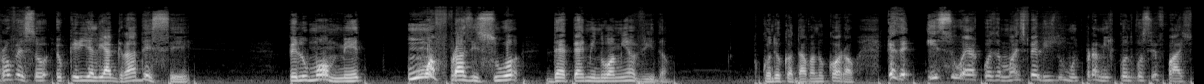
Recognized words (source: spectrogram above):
Professor, eu queria lhe agradecer pelo momento. Uma frase sua determinou a minha vida. Quando eu cantava no coral. Quer dizer, isso é a coisa mais feliz do mundo para mim, quando você faz.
